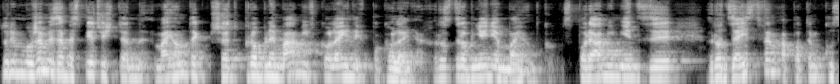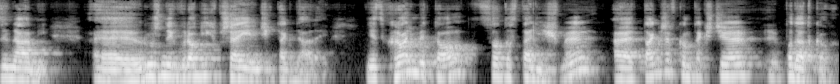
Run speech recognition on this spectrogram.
którym możemy zabezpieczyć ten majątek przed problemami w kolejnych pokoleniach, rozdrobnieniem majątku, sporami między rodzeństwem, a potem kuzynami, e, różnych wrogich przejęć i tak dalej. Więc chrońmy to, co dostaliśmy, e, także w kontekście e, podatkowym.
